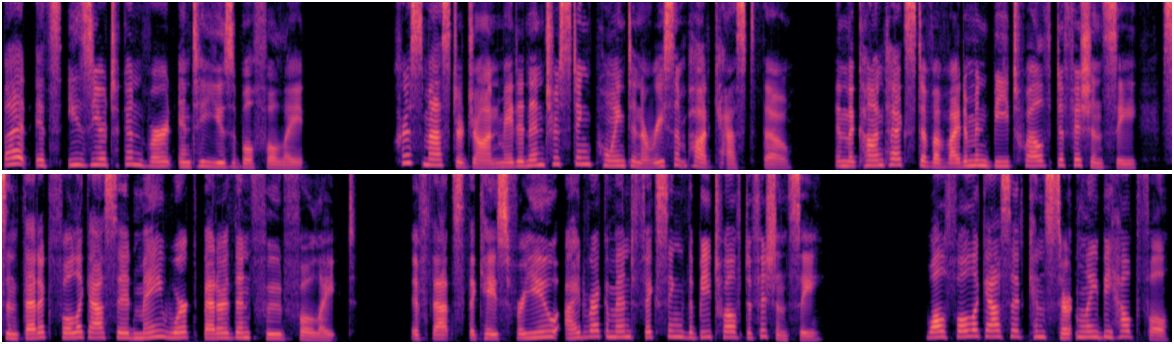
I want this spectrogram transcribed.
but it's easier to convert into usable folate. Chris Masterjohn made an interesting point in a recent podcast, though. In the context of a vitamin B12 deficiency, synthetic folic acid may work better than food folate. If that's the case for you, I'd recommend fixing the B12 deficiency. While folic acid can certainly be helpful,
